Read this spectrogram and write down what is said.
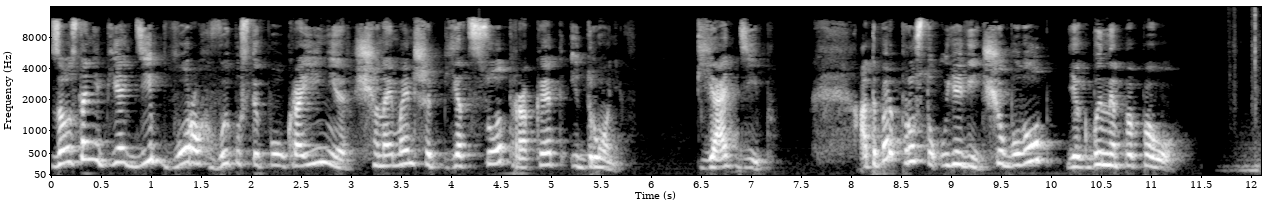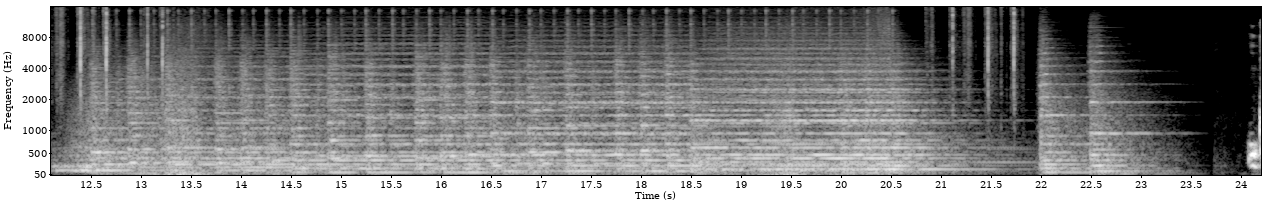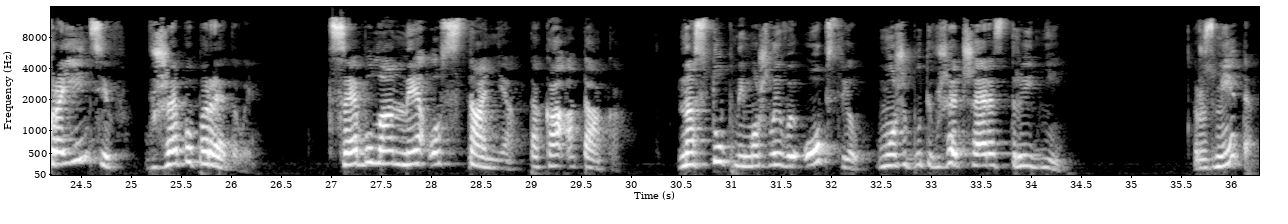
За останні п'ять діб ворог випустив по Україні щонайменше 500 ракет і дронів. П'ять діб. А тепер просто уявіть, що було б, якби не ППО. Українців вже попередили. Це була не остання така атака. Наступний можливий обстріл може бути вже через три дні. Розумієте?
